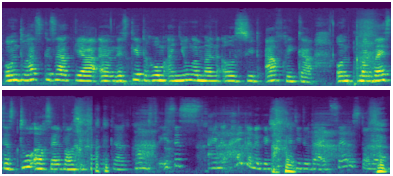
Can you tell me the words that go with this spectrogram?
Und du hast gesagt, ja, ähm, es geht darum, ein junger Mann aus Südafrika. Und man weiß, dass du auch selber aus Südafrika kommst. Ist es eine eigene Geschichte, die du da erzählst? Oder?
